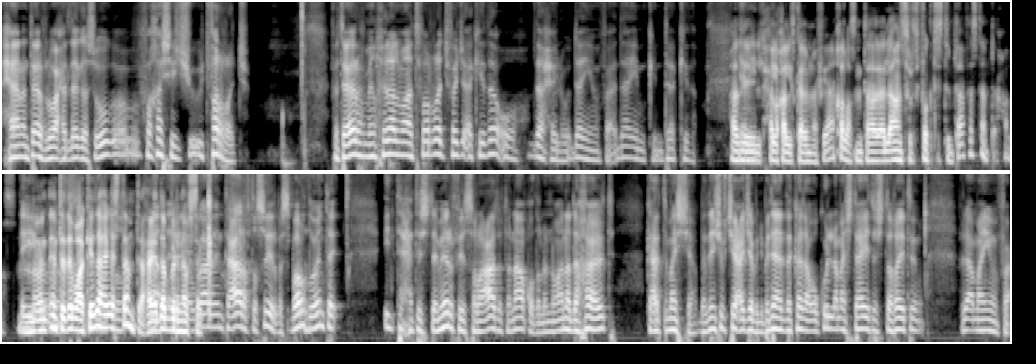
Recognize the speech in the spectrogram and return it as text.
أحيانا تعرف الواحد لقى سوق فخش يتفرج. فتعرف من خلال ما أتفرج فجأة كذا أوه ده حلو ده ينفع ده يمكن ده كذا هذه يعني- الحلقة اللي تكلمنا فيها خلاص انت الآن صرت في وقت استمتاع فاستمتع خلاص أيوة. أنت تبغى كذا هي. استمتع هي دبر يعني نفسك أنت عارف تصير بس برضو أنت أنت حتستمر في صراعات وتناقض لأنه أنا دخلت قاعد أتمشى بعدين شفت شيء عجبني بعدين أتذكرت أو كل ما اشتهيت اشتريت لا ما ينفع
